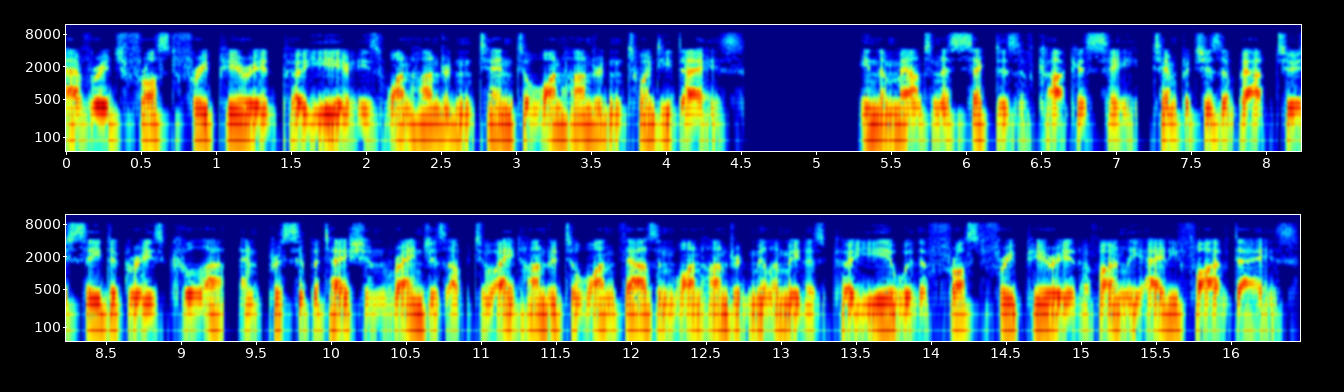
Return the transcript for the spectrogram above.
Average frost-free period per year is 110 to 120 days. In the mountainous sectors of Khakassky, temperatures about 2 C degrees cooler, and precipitation ranges up to 800 to 1,100 mm per year with a frost-free period of only 85 days.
